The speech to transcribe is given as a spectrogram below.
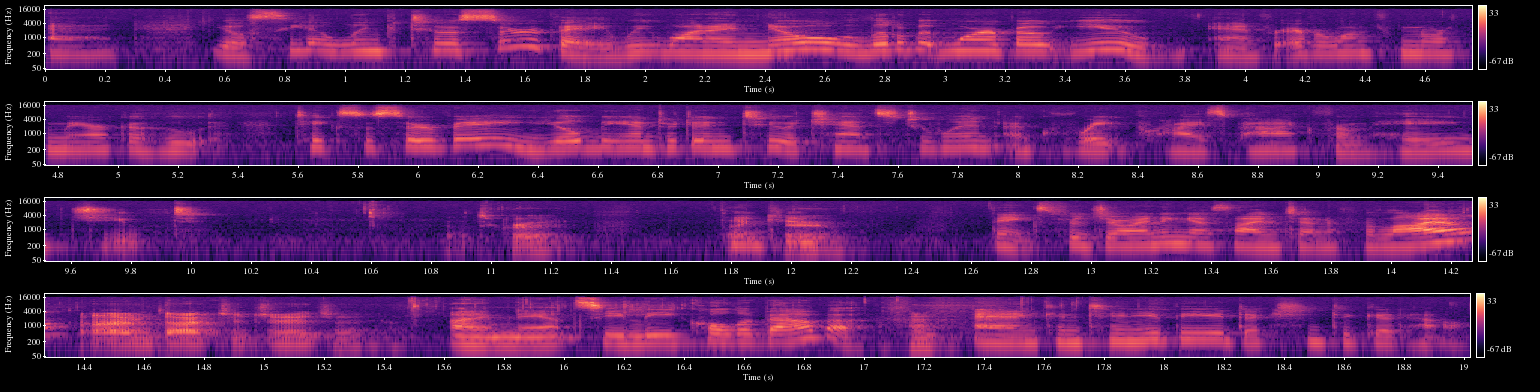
and you'll see a link to a survey. We want to know a little bit more about you. And for everyone from North America who takes the survey, you'll be entered into a chance to win a great prize pack from Hey Jute. That's great. Thank mm-hmm. you. Thanks for joining us. I'm Jennifer Lyall. I'm Dr. JJ. I'm Nancy Lee Collibaba. and continue the addiction to good health.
